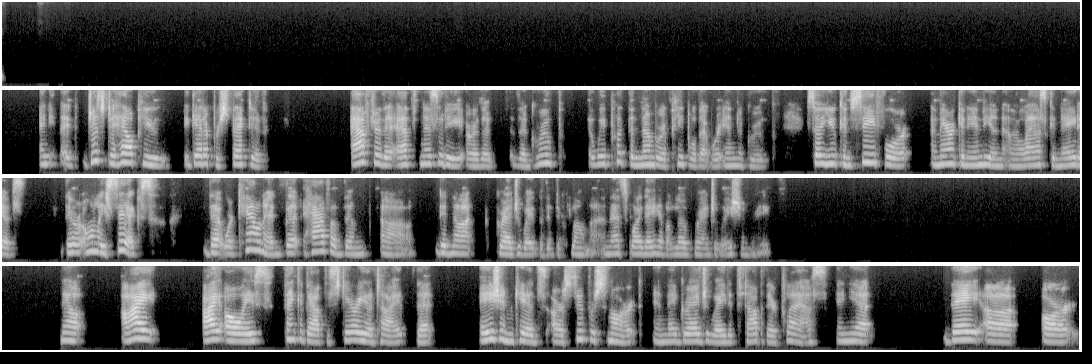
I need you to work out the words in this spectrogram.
And uh, just to help you get a perspective, after the ethnicity or the, the group, we put the number of people that were in the group. So you can see for American Indian and Alaska Natives, there are only six that were counted, but half of them uh, did not graduate with a diploma, and that's why they have a low graduation rate. Now, I I always think about the stereotype that Asian kids are super smart and they graduate at the top of their class, and yet they uh, are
